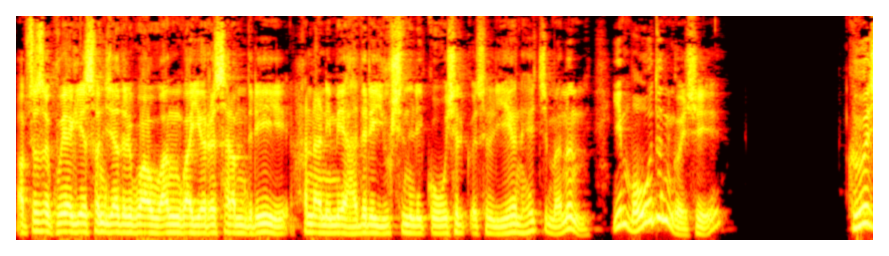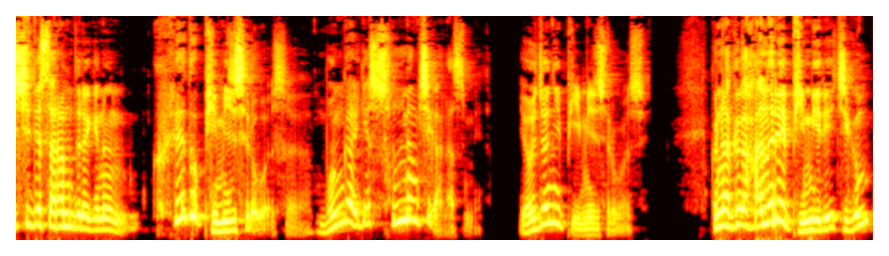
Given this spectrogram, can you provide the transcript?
앞서서 구약의 선지자들과 왕과 여러 사람들이 하나님의 아들의 육신을 입고 오실 것을 예언했지만은 이 모든 것이 그 시대 사람들에게는 그래도 비밀스러웠어요. 뭔가 이게 선명치가 않았습니다. 여전히 비밀스러웠어요. 그러나 그 하늘의 비밀이 지금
